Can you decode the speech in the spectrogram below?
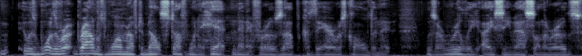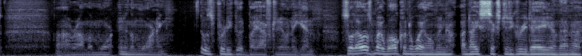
it was the ground was warm enough to melt stuff when it hit, and then it froze up because the air was cold, and it was a really icy mess on the roads uh, around the mor- in the morning. It was pretty good by afternoon again. So that was my welcome to Wyoming. A nice 60 degree day, and then a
